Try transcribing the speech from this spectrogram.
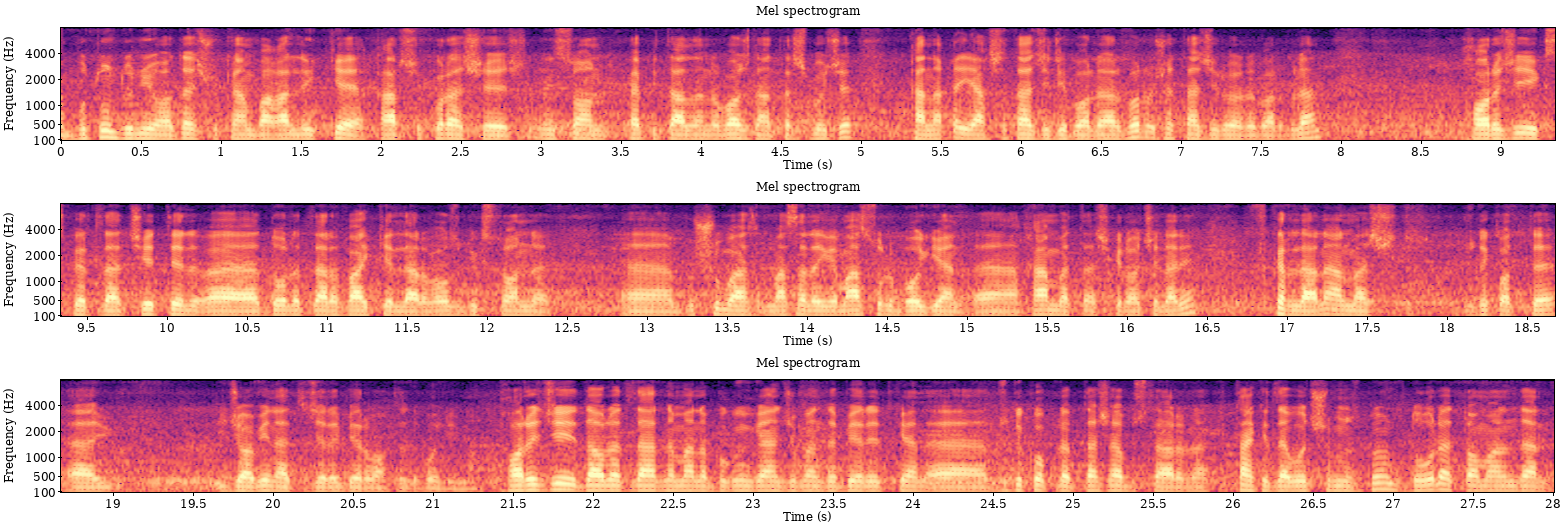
butun dunyoda shu kambag'allikka qarshi kurashish inson kapitalini rivojlantirish bo'yicha qanaqa yaxshi tajribalar bor o'sha tajribalar bilan xorijiy ekspertlar chet el e, davlatlari vakillari va o'zbekistonni e, shu masalaga mas'ul bo'lgan hamma tashkilotchilarning fikrlarini almashish juda katta e, ijobiy natijalar bermoqda deb o'ylayman. Xorijiy davlatlarni mana bugungi anjumanda berayotgan e, juda ko'plab tashabbuslarini ta'kidlab o'tishimiz mumkin. Davlat tomonidan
